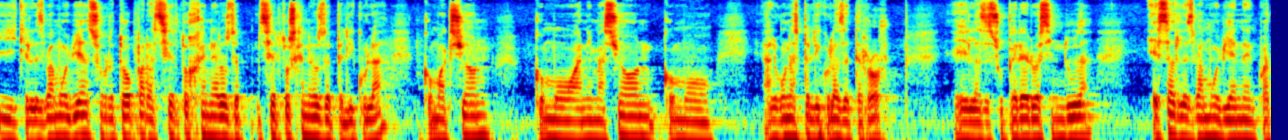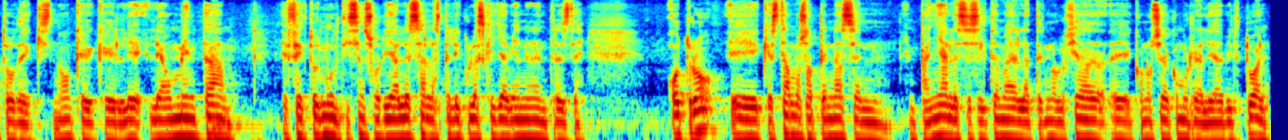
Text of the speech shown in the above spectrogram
y que les va muy bien, sobre todo para ciertos géneros de, ciertos géneros de película, como acción, como animación, como algunas películas de terror, eh, las de superhéroes sin duda. Esas les va muy bien en 4DX, ¿no? que, que le, le aumenta efectos multisensoriales a las películas que ya vienen en 3D. Otro eh, que estamos apenas en, pañales es el tema de la tecnología eh, conocida como realidad virtual.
